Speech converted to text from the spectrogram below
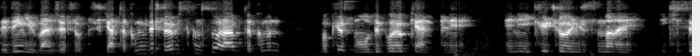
dediğin gibi bence çok düşük. Yani takımın bir de şöyle bir sıkıntısı var abi. Takımın bakıyorsun Oladipo yokken hani en iyi 2-3 oyuncusundan hani ikisi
